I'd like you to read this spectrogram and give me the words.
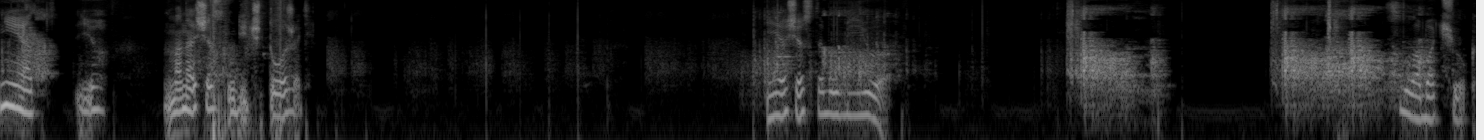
Нет, я... Меня сейчас уничтожить. Я сейчас тебя убью. Слабачок.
